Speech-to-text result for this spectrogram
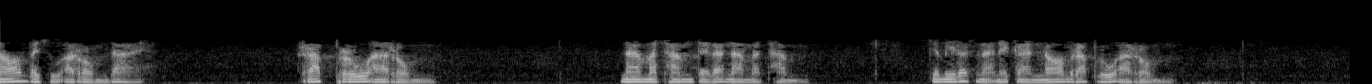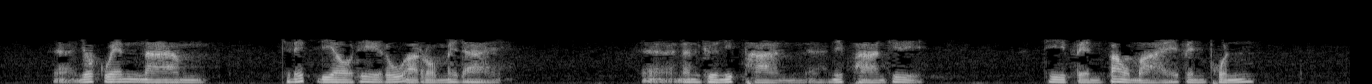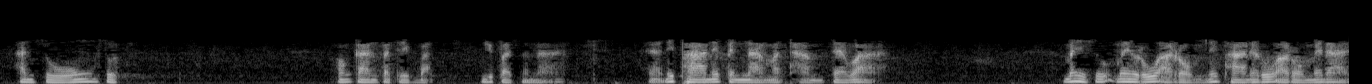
น้อมไปสู่อารมณ์ได้ รับรู้อารมณ์ นามธรรมแต่ละนามธรรม จะมีลักษณะในการน้อมรับรู้อารมณ์ ยกเว้นนามชนิดเดียวที่รู้อารมณ์ไม่ได้ นั่นคือนิพพาน นิพพานที่ที่เป็นเป้าหมายเป็นผล อันสูงสุด ของการปฏิบัติวิปัสสนา นิพพานนี่เป็นนามธรรม แต่ว่า ไม่ไม่รู้อารมณ์ นิพพานรู้อารมณ์ไม่ได้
